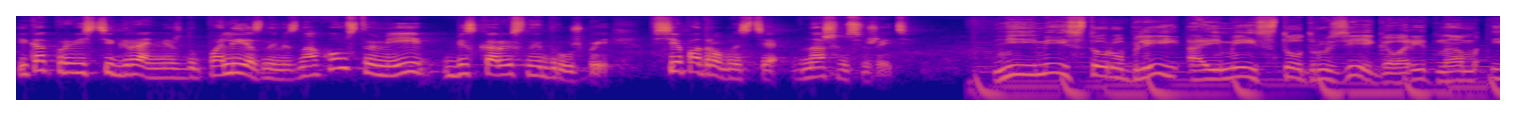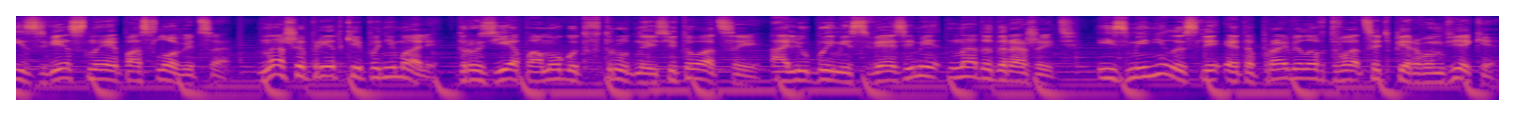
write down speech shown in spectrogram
И как провести грань между полезными знакомствами и бескорыстной дружбой? Все подробности в нашем сюжете. «Не имей 100 рублей, а имей 100 друзей», говорит нам известная пословица. Наши предки понимали, друзья помогут в трудной ситуации, а любыми связями надо дорожить. Изменилось ли это правило в 21 веке?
